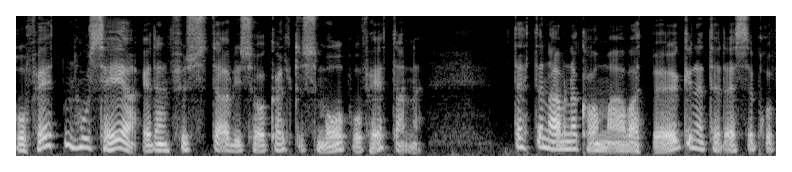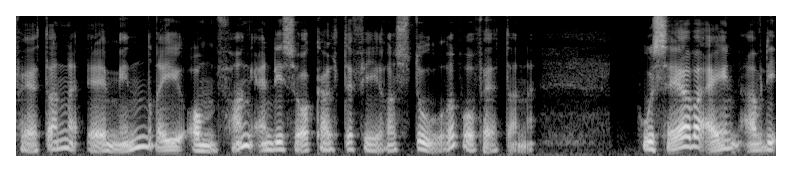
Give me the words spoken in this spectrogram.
Profeten Hosea er den første av de såkalte små profetene. Dette navnet kommer av at bøkene til disse profetene er mindre i omfang enn de såkalte fire store profetene. Hosea var en av de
